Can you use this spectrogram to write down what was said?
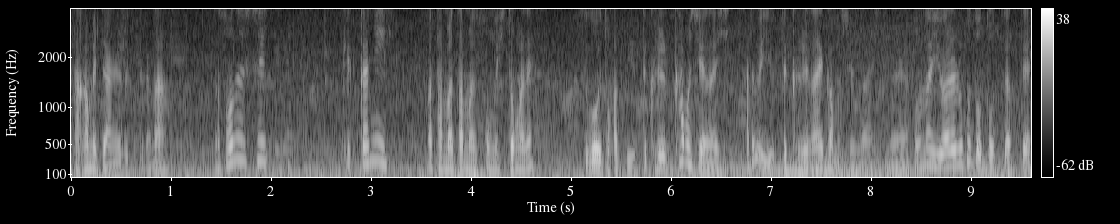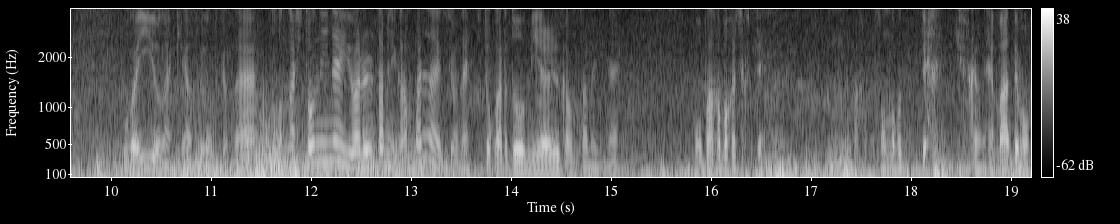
高めてあげるっていうかな。そんな結果に、まあ、たまたまその人がねすごいとかって言ってくれるかもしれないしあるいは言ってくれないかもしれないしね。そんな言われることをどっちだって僕はいいような気がするんですけどね。そんな人にね言われるために頑張れないですよね。人からどう見られるかのためにね。もうバカバカしくて。そんなことっていいですかね。まあでも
